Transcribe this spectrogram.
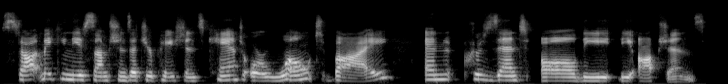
stop making the assumptions that your patients can't or won't buy, and present all the, the options.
